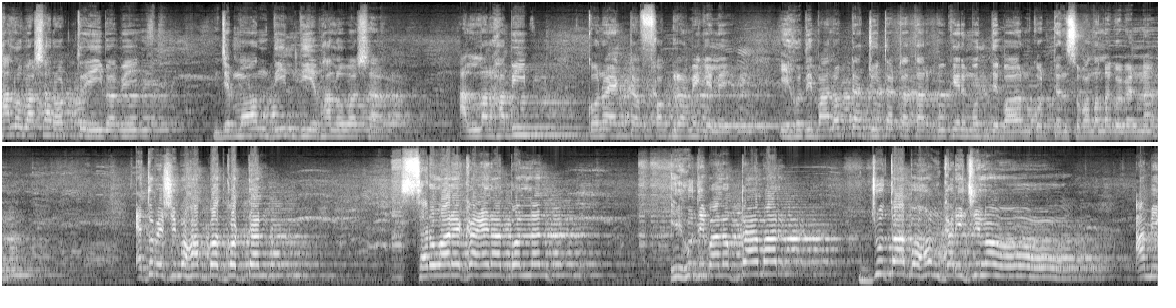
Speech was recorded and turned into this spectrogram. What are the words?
ভালোবাসার অর্থ এইভাবে যে মন, দিল দিয়ে ভালোবাসা। আল্লাহর হাবিব কোনো একটা ফগ্রামে গেলে ইহুদি বালকটা জুতাটা তার বুকের মধ্যে বহন করতেন সোমান আল্লাহ করবেন না। এত বেশি মহাব্বত করতেন, সরোয়ারে কায়নাত বললেন ইহুদি বালকটা আমার জুতা বহনকারী ছিল। আমি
